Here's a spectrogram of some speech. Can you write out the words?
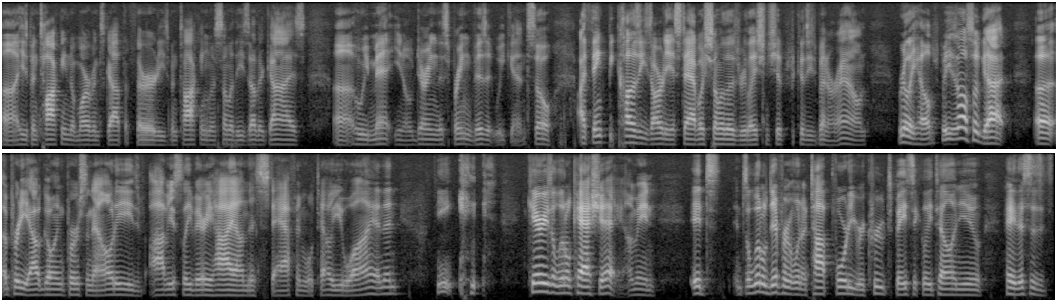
Uh, he's been talking to Marvin Scott III. He's been talking with some of these other guys uh, who he met, you know, during the spring visit weekend. So I think because he's already established some of those relationships because he's been around, really helps. But he's also got a, a pretty outgoing personality. He's obviously very high on this staff, and will tell you why. And then he carries a little cachet. I mean, it's it's a little different when a top 40 recruit's basically telling you, "Hey, this is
